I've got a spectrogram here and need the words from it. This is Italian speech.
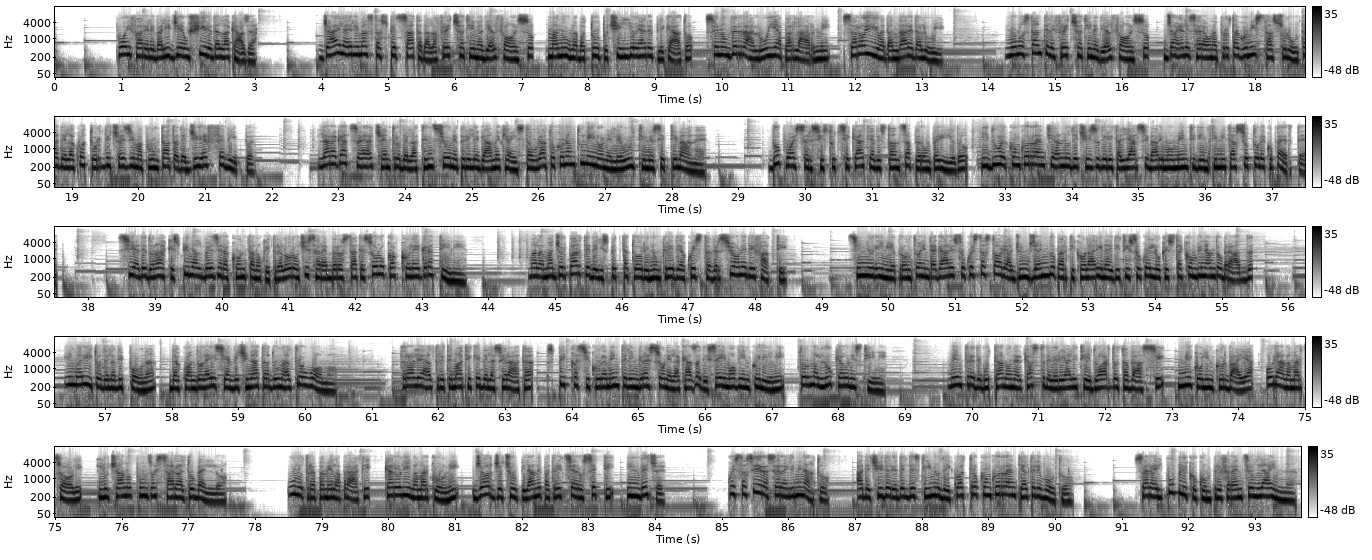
puoi fare le valigie e uscire dalla casa. Giaela è rimasta spiazzata dalla frecciatina di Alfonso, ma non ha battuto ciglio e ha replicato, se non verrà lui a parlarmi, sarò io ad andare da lui. Nonostante le frecciatine di Alfonso, Jaele sarà una protagonista assoluta della quattordicesima puntata del GF VIP. La ragazza è al centro dell'attenzione per il legame che ha instaurato con Antonino nelle ultime settimane. Dopo essersi stuzzicati a distanza per un periodo, i due concorrenti hanno deciso di ritagliarsi vari momenti di intimità sotto le coperte. Sia Dedonà che Spinalbese raccontano che tra loro ci sarebbero state solo coccole e grattini ma la maggior parte degli spettatori non crede a questa versione dei fatti. Signorini è pronto a indagare su questa storia aggiungendo particolari inediti su quello che sta combinando Brad, il marito della Vippona, da quando lei si è avvicinata ad un altro uomo. Tra le altre tematiche della serata, spicca sicuramente l'ingresso nella casa di sei nuovi inquilini, torna Luca Onestini. Mentre debuttano nel cast delle reality Edoardo Tavassi, Nicolin Corvaia, Oriana Marzoli, Luciano Punzo e Sara Altobello. Uno tra Pamela Prati, Carolina Marconi, Giorgio Ciupilan e Patrizia Rossetti, invece. Questa sera sarà eliminato. A decidere del destino dei quattro concorrenti al televoto. Sarà il pubblico con preferenze online.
